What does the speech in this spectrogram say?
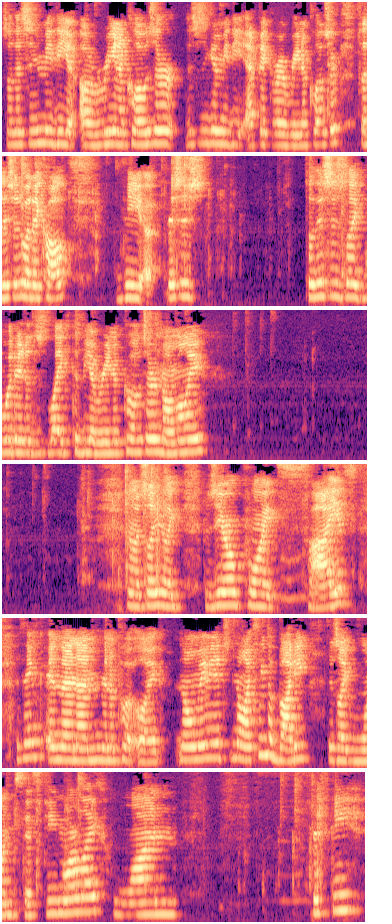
So this is gonna be the arena closer. This is gonna be the epic arena closer. So this is what I call the. Uh, this is. So this is like what it is like to be arena closer normally. No, it's like like zero point five, I think, and then I'm gonna put like no, maybe it's no. I think the body is like one fifty, more like one fifty.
